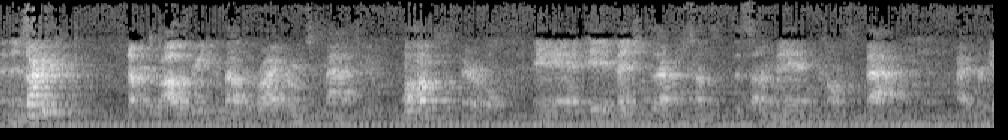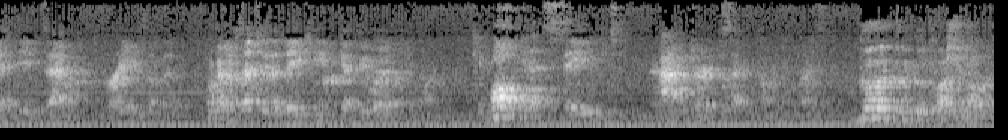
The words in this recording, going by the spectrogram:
And then Second? number, number two, I was reading about the bridegrooms in Matthew, Uh-huh. the parable, and it mentions that after son, the Son of Man comes back. I forget the exact phrase of it. Okay. But essentially that they can't get the oil anymore. Can we Oh. get saved after the second coming of Christ? Good, good, good question, brother.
